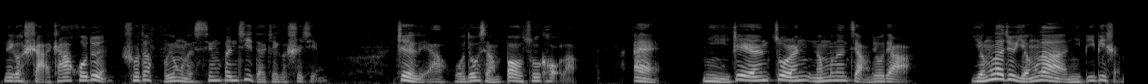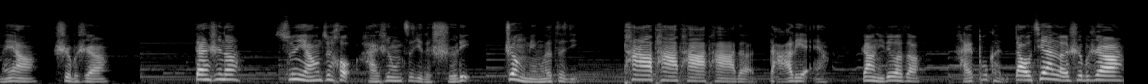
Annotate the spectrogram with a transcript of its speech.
那个傻叉霍顿说他服用了兴奋剂的这个事情，这里啊我都想爆粗口了。哎，你这人做人能不能讲究点儿？赢了就赢了，你逼逼什么呀？是不是？但是呢，孙杨最后还是用自己的实力证明了自己，啪啪啪啪的打脸呀，让你嘚瑟还不肯道歉了，是不是？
